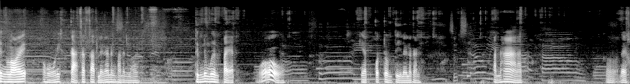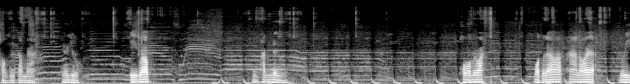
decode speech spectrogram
1,100 โอ้โห นี่กากสัสๆเลยนะ 1,100 ถึง 18,000โอ้เก็บกดโจมตีเลยแล้วกัน 1,500นะครับ ก็ได้ของกิจกรรมมาเยอะอยู่ตีอีกรอบ 1,100 พอไหมวะ หมดไปแล้วอะห้าร้อยอะ ดูดิ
